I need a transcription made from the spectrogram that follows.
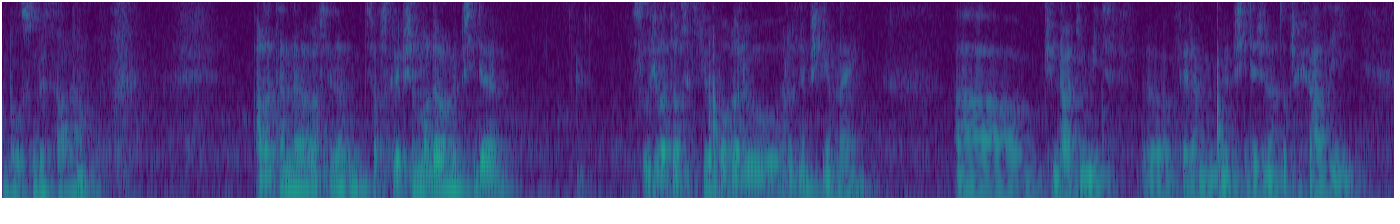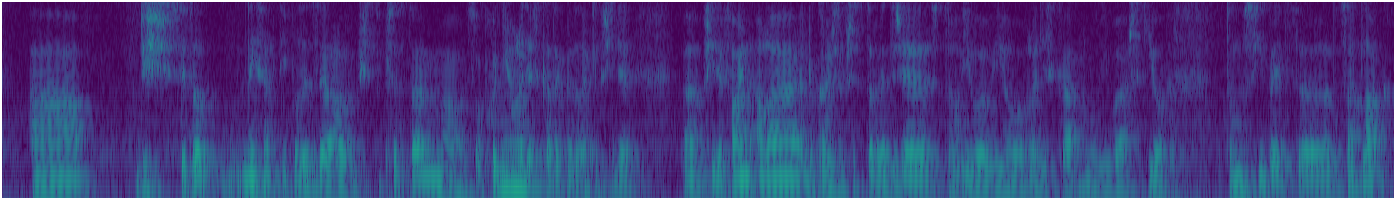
nebo 80. No. Ale ten vlastně ten subscription model mi přijde z uživatelského pohledu hrozně příjemný. A čím dál tím víc eh, firm mi přijde, že na to přechází. A když si to, nejsem v té pozici, ale když si to představím eh, z obchodního hlediska, tak mi to taky přijde, eh, přijde fajn, ale dokážu si představit, že z toho vývojového hlediska nebo vývojářského to musí být docela tlak,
